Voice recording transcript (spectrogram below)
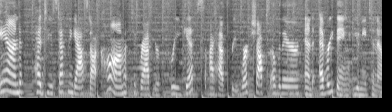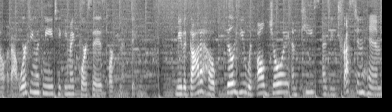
and head to stephaniegass.com to grab your free gifts. I have free workshops over there and everything you need to know about working with me, taking my courses, or connecting. May the God of hope fill you with all joy and peace as you trust in him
